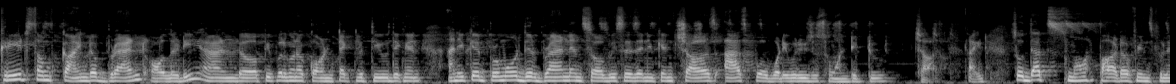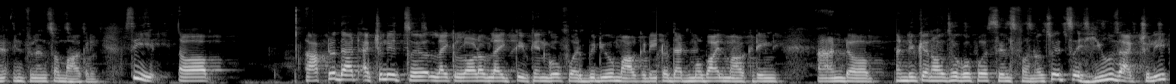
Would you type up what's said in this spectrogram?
create some kind of brand already and uh, people are gonna contact with you. They can and you can promote their brand and services and you can charge as per whatever you just wanted to charge right? So that's small part of influ- influencer marketing. See uh, after that actually it's uh, like a lot of like you can go for video marketing to that mobile marketing and uh, and you can also go for sales funnel. So it's a huge actually.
